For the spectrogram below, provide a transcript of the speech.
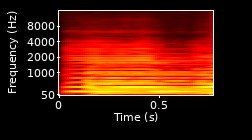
Música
